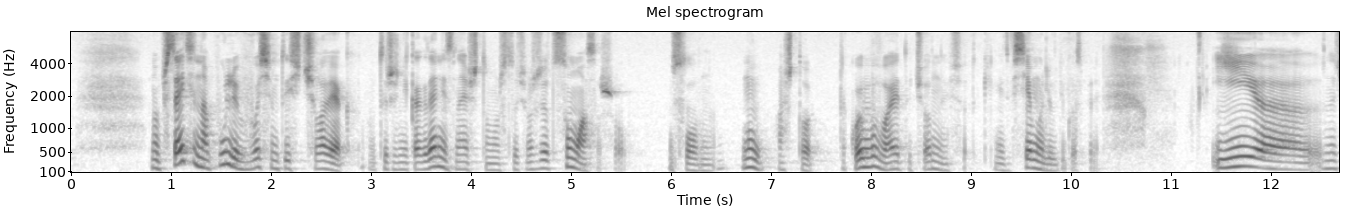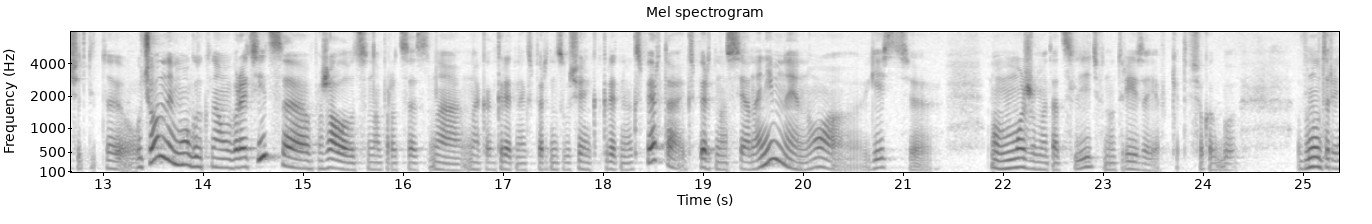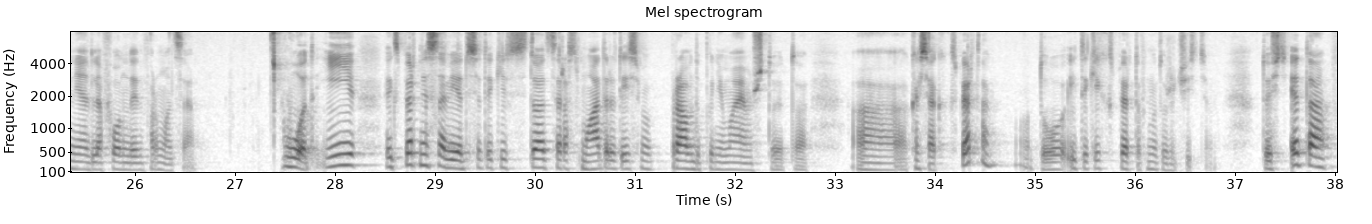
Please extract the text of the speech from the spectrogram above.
Но представьте, на пуле 8 тысяч человек. Ну, ты же никогда не знаешь, что может случиться. Может, это с ума сошел, условно. Ну, а что? Такое бывает, ученые все-таки. Все мы люди, господи. И, э, значит, э, ученые могут к нам обратиться, пожаловаться на процесс, на, на конкретное экспертное звучание конкретного эксперта. Эксперты у нас все анонимные, но есть, э, ну, мы можем это отследить внутри заявки. Это все как бы внутренняя для фонда информация. Вот. И экспертный совет все такие ситуации рассматривает. Если мы правда понимаем, что это э, косяк эксперта, то и таких экспертов мы тоже чистим. То есть это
